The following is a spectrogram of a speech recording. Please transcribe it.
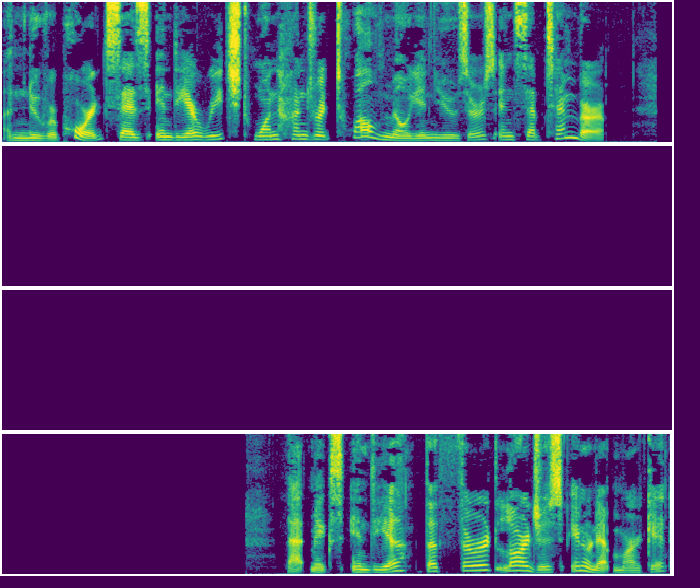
A new report says India reached 112 million users in September. That makes India the third largest Internet market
